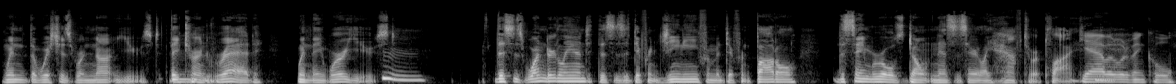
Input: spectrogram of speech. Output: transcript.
when the wishes were not used. They turned mm. red when they were used. Hmm. This is Wonderland. This is a different genie from a different bottle. The same rules don't necessarily have to apply. Yeah, but it would have been cool.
